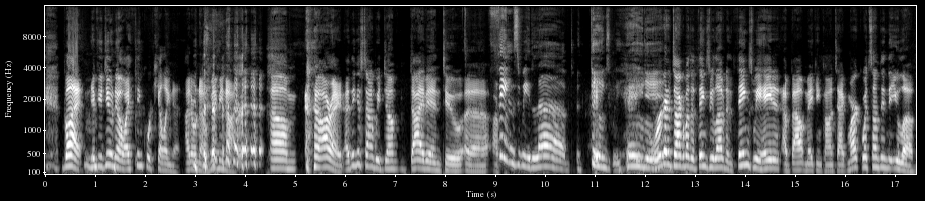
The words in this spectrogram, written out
But if you do know, I think we're killing it. I don't know, maybe not. Um, all right, I think it's time we dump dive into. Uh, our, things we loved, and things we hated. we're going to talk about the things we loved and things we hated about making contact. Mark, what's something that you loved?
